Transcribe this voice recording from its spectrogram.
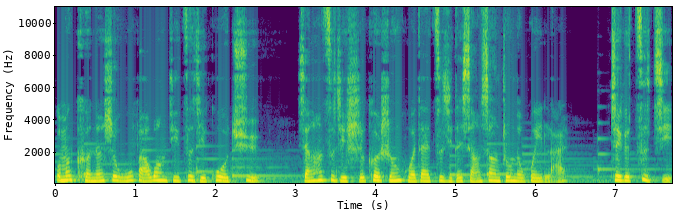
我们可能是无法忘记自己过去。想让自己时刻生活在自己的想象中的未来，这个自己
